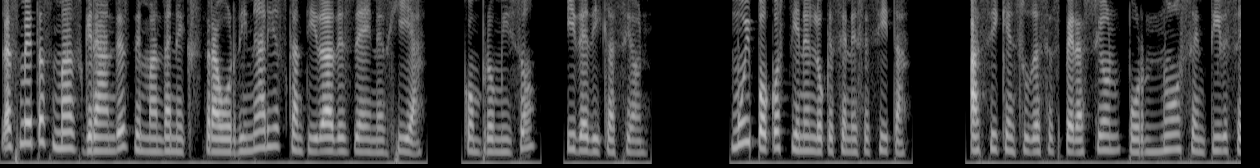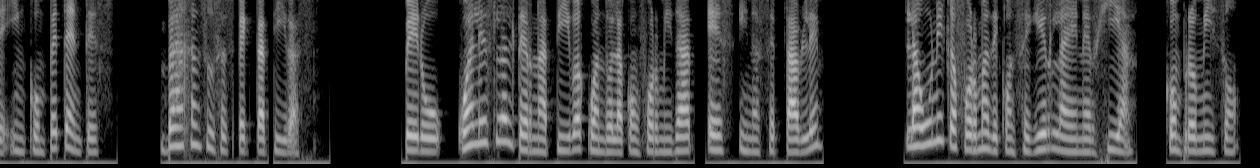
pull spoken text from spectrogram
Las metas más grandes demandan extraordinarias cantidades de energía, compromiso y dedicación. Muy pocos tienen lo que se necesita, así que en su desesperación por no sentirse incompetentes, bajan sus expectativas. Pero, ¿cuál es la alternativa cuando la conformidad es inaceptable? La única forma de conseguir la energía, compromiso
